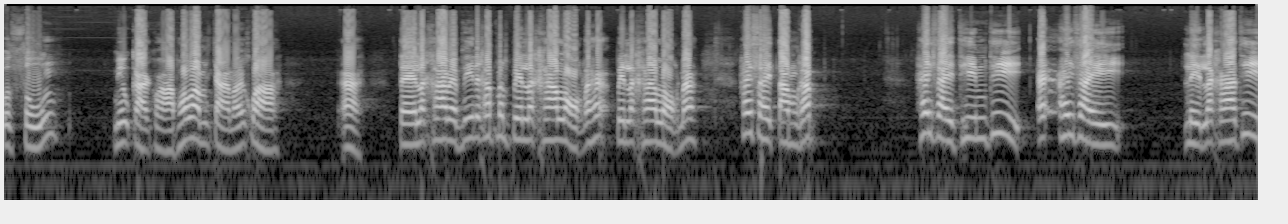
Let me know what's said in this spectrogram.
กดสูงมีโอกาสกว่า เพราะว่ามันจ่ายน้อยกว่า อะแต่ราคาแบบนี้นะครับ มันเป็นราคาหลอกนะฮะเป็นราคาหลอกนะ ให้ใส่ต่ำครับ ให้ใส่ทีมที่เอ๊ะให้ใส่เลทราคาที่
